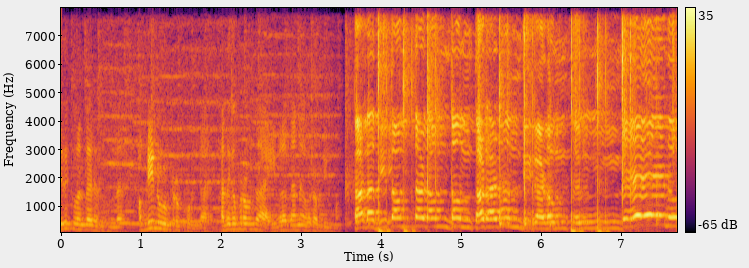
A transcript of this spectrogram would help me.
எதுக்கு வந்தார்? இதுக்குள்ள அப்படின்னு ஒன்று இருக்கும்ல. அதுக்கப்புறம் வந்து இவ்வளோ தானே இவர்? அப்படிமா தடதிதம் தடம் தம் தடடம் திகடம் தெந்தேனோ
